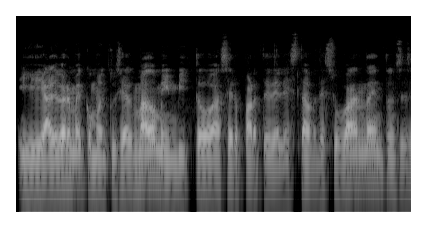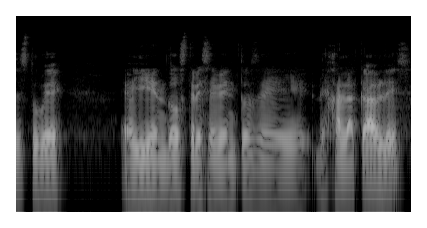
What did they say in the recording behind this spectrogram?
Y al verme como entusiasmado me invitó a ser parte del staff de su banda, entonces estuve ahí en dos, tres eventos de, de jalacables.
